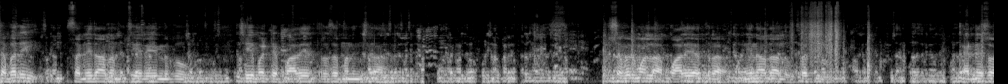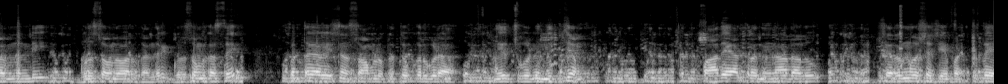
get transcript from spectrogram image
శబరి సన్నిధానం చేరేందుకు చేపట్టే పాదయాత్ర సంబంధించిన శబరిమల పాదయాత్ర నినాదాలు ప్రతి కన్యాస్వామి నుండి గురుస్వాముల వరకు అందరికి గురుస్వాములకు వస్తే కొత్తగా వేసిన స్వాములు ప్రతి ఒక్కరు కూడా నేర్చుకుని నిత్యం పాదయాత్ర నినాదాలు శరణోష చేపట్టితే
